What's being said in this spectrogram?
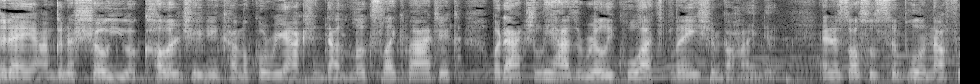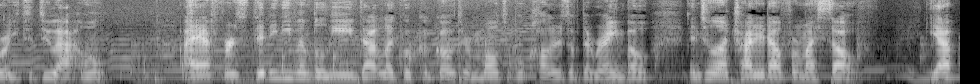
Today, I'm going to show you a color-changing chemical reaction that looks like magic, but actually has a really cool explanation behind it, and it's also simple enough for you to do at home. I at first didn't even believe that liquid could go through multiple colors of the rainbow until I tried it out for myself. Yep,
